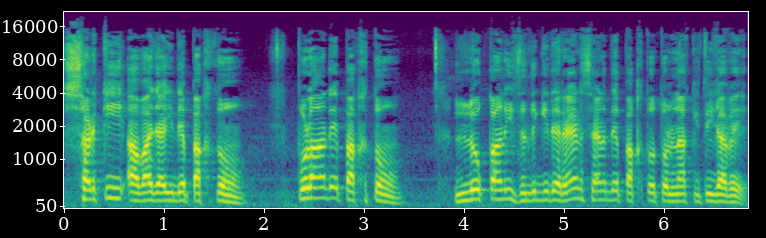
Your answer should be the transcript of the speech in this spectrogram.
ਸੜਕੀ ਆਵਾਜਾਈ ਦੇ ਪੱਖ ਤੋਂ, ਪੁਲਾਂ ਦੇ ਪੱਖ ਤੋਂ, ਲੋਕਾਂ ਦੀ ਜ਼ਿੰਦਗੀ ਦੇ ਰਹਿਣ ਸਹਿਣ ਦੇ ਪੱਖ ਤੋਂ ਤੁਲਨਾ ਕੀਤੀ ਜਾਵੇ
